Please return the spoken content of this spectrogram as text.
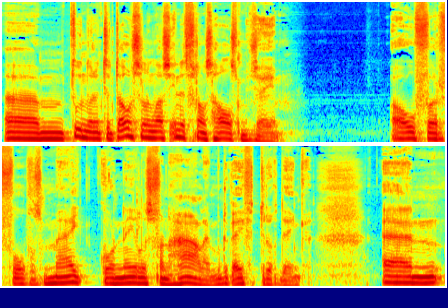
Ehm, toen er een tentoonstelling was in het Frans Hals Museum. Over volgens mij Cornelis van Haarlem, moet ik even terugdenken. En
